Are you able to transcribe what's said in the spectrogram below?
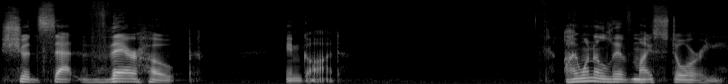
should set their hope in God. I want to live my story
